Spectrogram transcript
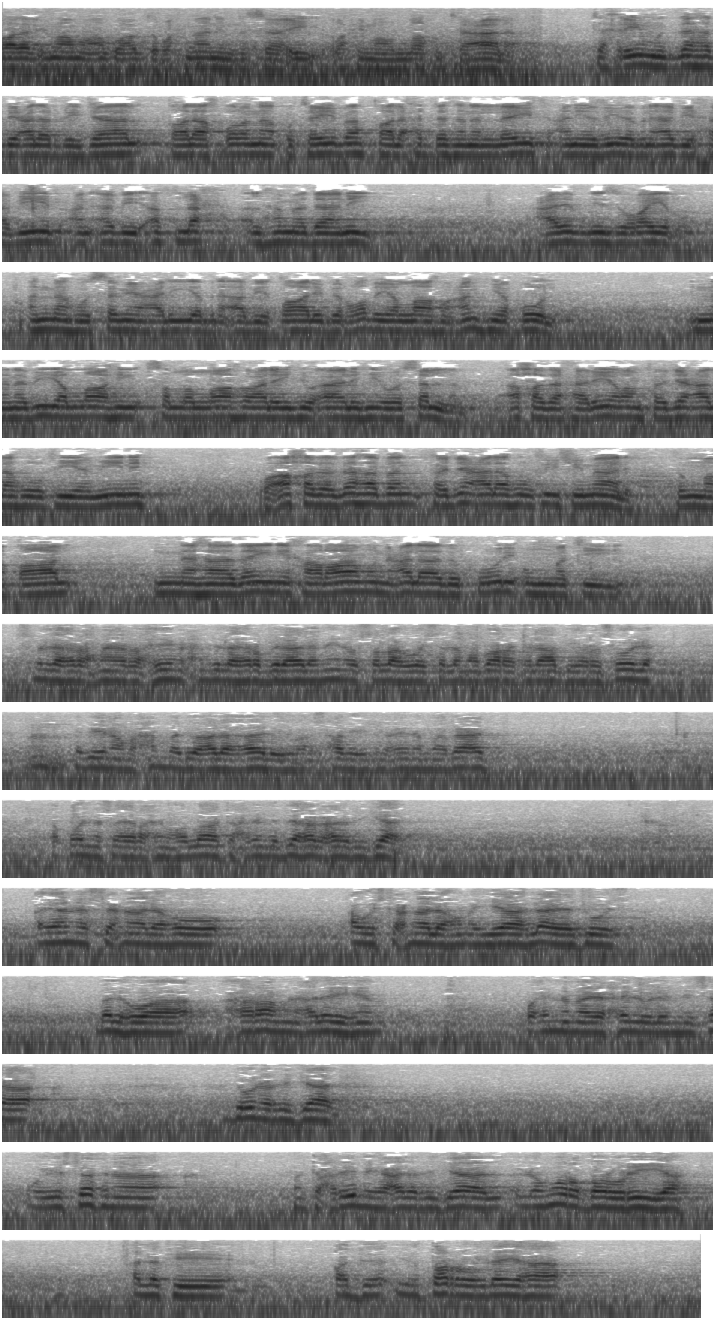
قال الإمام أبو عبد الرحمن النسائي رحمه الله تعالى تحريم الذهب على الرجال. قال أخبرنا قتيبة قال حدثنا الليث عن يزيد بن أبي حبيب عن أبي أفلح الهمداني عن ابن زرير أنه سمع علي بن أبي طالب رضي الله عنه يقول إن نبي الله صلى الله عليه وآله وسلم أخذ حريرا فجعله في يمينه وأخذ ذهبا فجعله في شماله ثم قال إن هذين حرام على ذكور أمتي. بسم الله الرحمن الرحيم. الحمد لله رب العالمين وصلى الله وسلم وبارك على عبده ورسوله نبينا محمد وعلى آله وأصحابه أجمعين أما بعد. يقول النسائي رحمه الله تحريم الذهب على الرجال. أي أن استعماله أو استعمالهم إياه لا يجوز بل هو حرام عليهم وإنما يحل للنساء دون الرجال. ويستثنى من تحريمه على الرجال الأمور الضرورية التي قد يضطر إليها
